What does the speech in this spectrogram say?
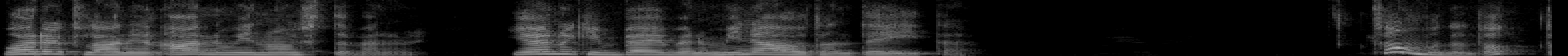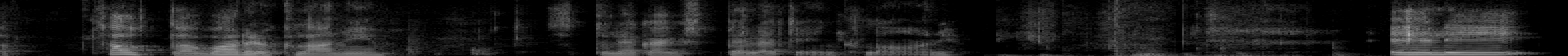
Varjoklaani on aina minun ystäväni. Ja ainakin päivänä minä autan teitä. Se on muuten totta. Se auttaa varjoklaaniin. Sitten tulee kaikista pelätyin klaani. Eli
